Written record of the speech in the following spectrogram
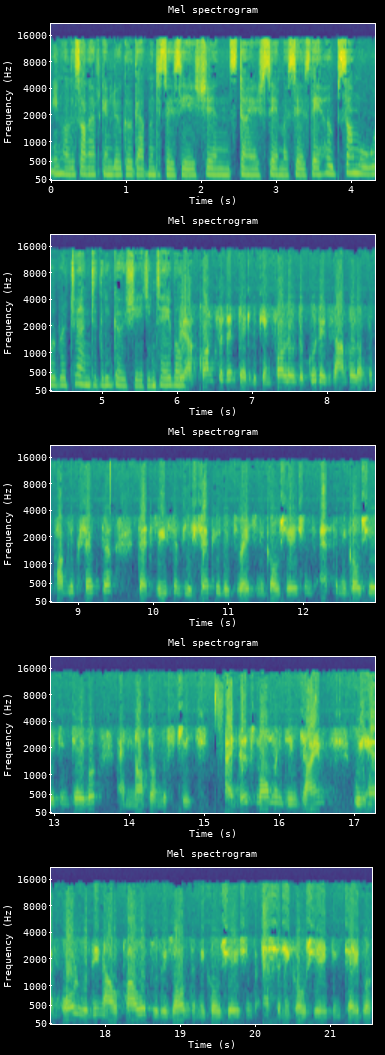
Meanwhile, the South African Local Government Association's Daesh Sema says they hope SAMWU will return to the negotiating table. We are confident that we can follow the good example of the public sector that recently settled its wage negotiations at the negotiating table and not on the streets. At this moment in time, we have all within our power to resolve the negotiations at the negotiating table.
